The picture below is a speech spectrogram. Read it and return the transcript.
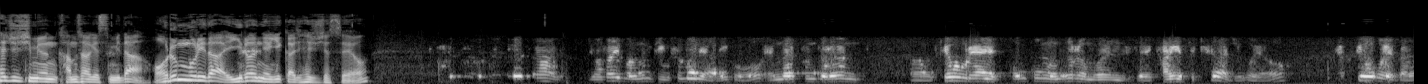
해 주시면 감사하겠습니다. 얼음물이다 이런 얘기까지 해 주셨어요. 요새 먹는 빙수만이 아니고 옛날 분들은 어, 겨울에 꽁꽁한 얼음을 이제 강에서 키워가지고요. 햇병고에다가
